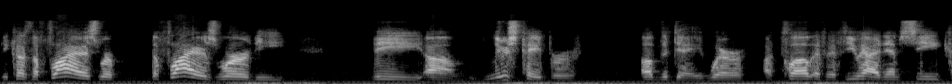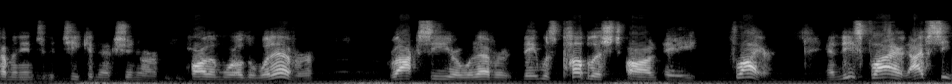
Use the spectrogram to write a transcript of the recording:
because the flyers were the flyers were the the um, newspaper of the day where a club, if, if you had an MC coming into the T Connection or Harlem World or whatever, Roxy or whatever, it was published on a flyer. And these flyers, I've seen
